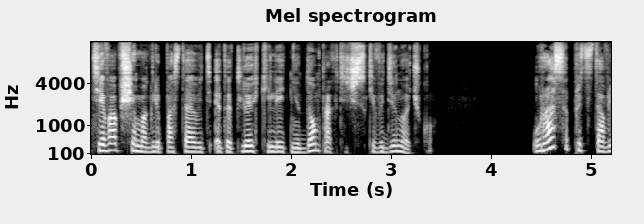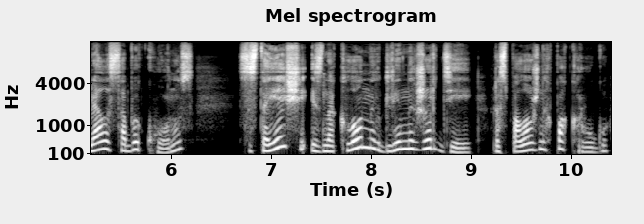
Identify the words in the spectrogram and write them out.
Те вообще могли поставить этот легкий летний дом практически в одиночку. Ураса представляла собой конус, состоящий из наклонных длинных жердей, расположенных по кругу,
